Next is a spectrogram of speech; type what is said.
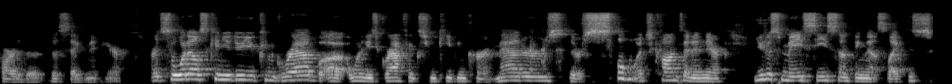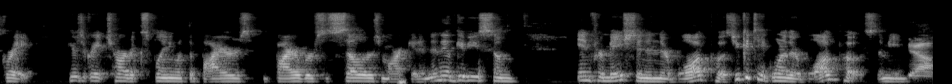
part of the, the segment here. All right, so what else can you do? You can grab uh, one of these graphics from Keeping Current Matters. There's so much content in there. You just may see something that's like, this is great here's a great chart explaining what the buyers buyer versus sellers market and then they'll give you some information in their blog post. You could take one of their blog posts. I mean yeah.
